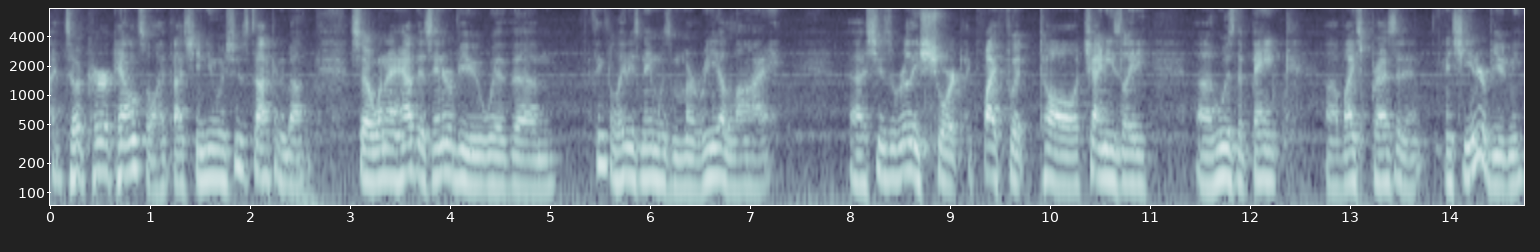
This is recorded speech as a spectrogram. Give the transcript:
I took her counsel. I thought she knew what she was talking about. So when I had this interview with, um, I think the lady's name was Maria Lai. Uh, she was a really short, like five foot tall Chinese lady uh, who was the bank uh, vice president, and she interviewed me,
